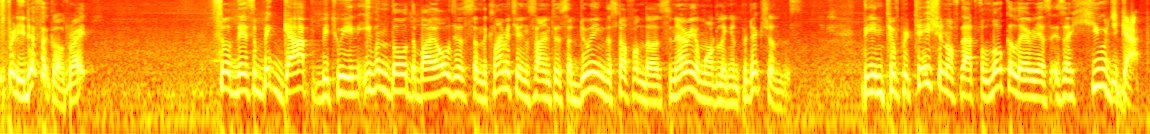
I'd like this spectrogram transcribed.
It's pretty difficult, right? So there's a big gap between even though the biologists and the climate change scientists are doing the stuff on the scenario modeling and predictions, the interpretation of that for local areas is a huge gap.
